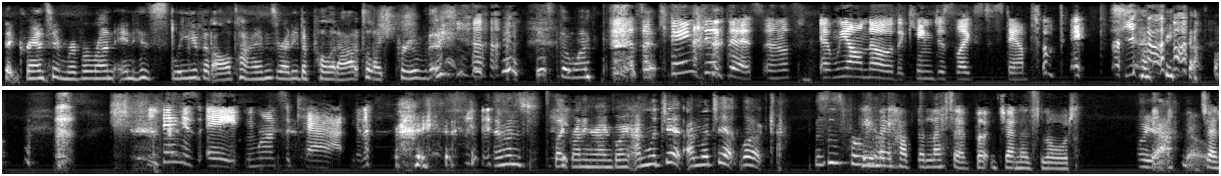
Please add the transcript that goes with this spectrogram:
that grants him Riverrun in his sleeve at all times, ready to pull it out to like prove that he's the one. Yes, the king did this, and it's, and we all know the king just likes to stamp some paper. Yeah. Yeah, The king is eight and wants a cat, you know. right. Emmon's just like running around going, "I'm legit. I'm legit. Look, this is for He real." may have the letter, but Genna's lord. Oh yeah, no. Genna's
